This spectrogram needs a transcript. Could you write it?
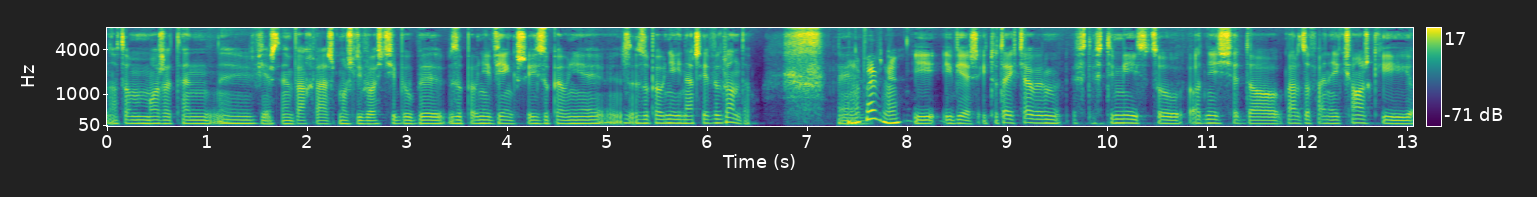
no to może ten, y, wiesz, ten wachlarz możliwości byłby zupełnie większy i zupełnie, zupełnie inaczej wyglądał. No pewnie. I, i wiesz, i tutaj chciałbym w, w tym miejscu odnieść się do bardzo fajnej książki i,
